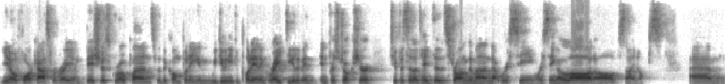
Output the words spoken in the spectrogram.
you know forecast for very ambitious growth plans for the company, and we do need to put in a great deal of in, infrastructure to facilitate the strong demand that we're seeing. We're seeing a lot of signups. Um,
